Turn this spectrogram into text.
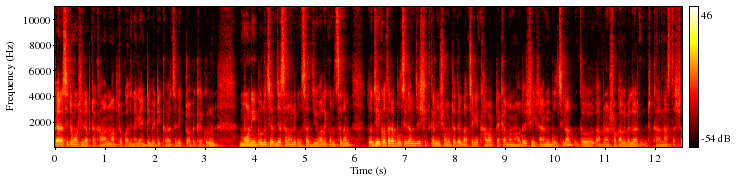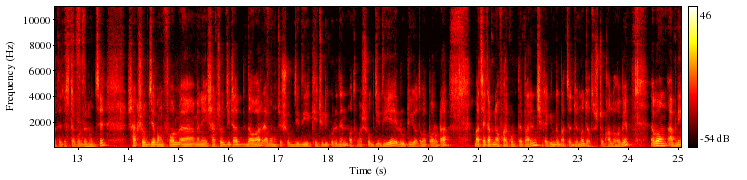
প্যারাসিটামল সিরাপটা খাওয়ান। মাত্র কদিন আগে অ্যান্টিবায়োটিক খাওয়াচ্ছেন। একটু অপেক্ষা করুন। মনি বলেছেন যে, সালাম আলাইকুম স্যার ওয়ালাইকুম সালাম। তো যে কথাটা বলছিলাম যে, শীতকালীন সময়টাতে বাচ্চাকে খাবারটা কেমন হবে, সেটা আমি বলছিলাম। তো আপনারা সকালবেলার নাস্তার সাথে চেষ্টা করবেন হচ্ছে শাকসবজি এবং ফল মানে শাকসবজিটা দেওয়ার এবং হচ্ছে সবজি দিয়ে খিচুড়ি করে দেন অথবা সবজি দিয়ে রুটি অথবা পরোটা। বাচ্চাকে আপনি অফার করতে পারেন, সেটা কিন্তু বাচ্চার জন্য যথেষ্ট ভালো হবে। এবং আপনি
